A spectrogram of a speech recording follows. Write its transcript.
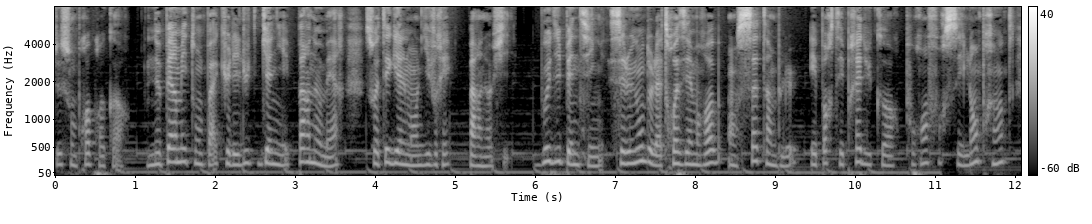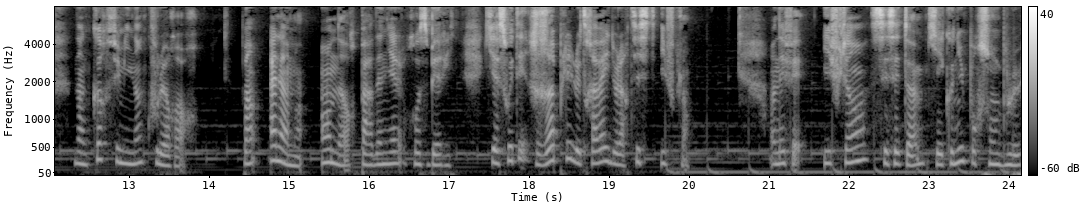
de son propre corps. Ne permettons pas que les luttes gagnées par nos mères soient également livrées par nos filles. Body painting, c'est le nom de la troisième robe en satin bleu et portée près du corps pour renforcer l'empreinte d'un corps féminin couleur or. Peint à la main en or par Daniel Roseberry, qui a souhaité rappeler le travail de l'artiste Yves Klein. En effet, Yves c'est cet homme qui est connu pour son bleu,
